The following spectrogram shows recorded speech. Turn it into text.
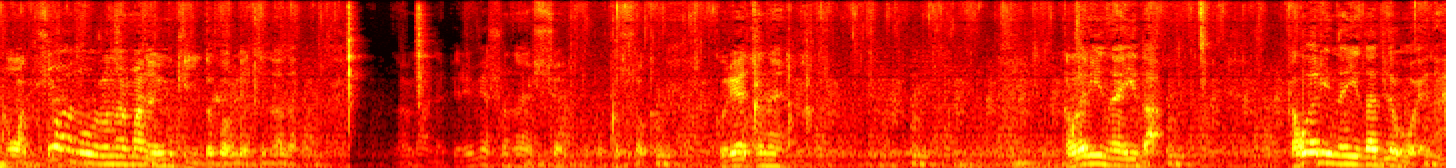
Вот, все, оно уже нормально, и муки не добавлять не надо. Перемешанное все. Кусок курятины. Калорийная еда. Калорийная еда для воина.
